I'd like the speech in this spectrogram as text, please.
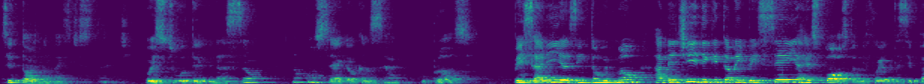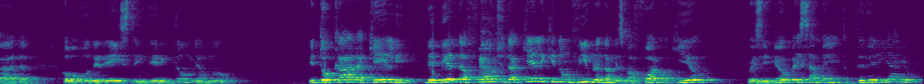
se torna mais distante, pois sua terminação não consegue alcançar o próximo. Pensarias então, irmão, à medida em que também pensei, a resposta me foi antecipada. Como poderei estender então minha mão e tocar aquele, beber da fonte daquele que não vibra da mesma forma que eu? pois em meu pensamento deveria eu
